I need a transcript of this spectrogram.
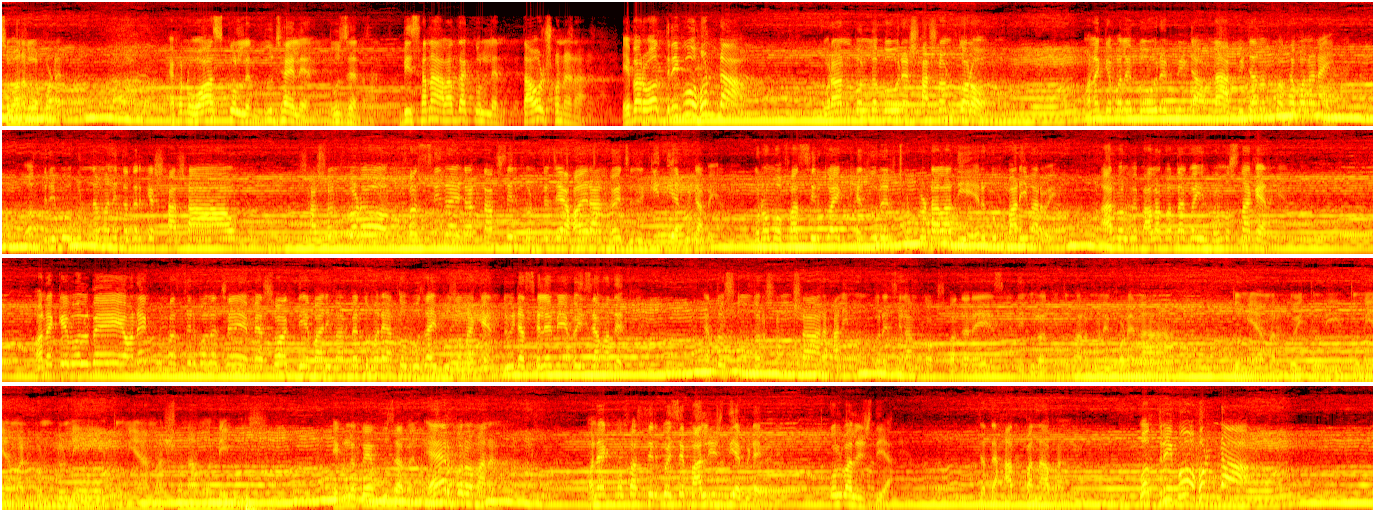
সুবহানাল্লাহ পড়ে এখন ওয়াজ করলেন, বুঝাইলেন, বুঝে না। বিছানা আলাদা করলেন, তাও শোনে না। এবার অদ্রিবু হুন্ডা, কোরআন বলল বউরে শাসন করো। অনেকে বলে বউরে পিটাও। না, পিটানোর কথা বলে নাই। অদ্রিবু হুন্ডা মানে তাদেরকে শাসাও। শাসন করো তাফসীর করতে যে হয়রান হয়েছে যে কি দিয়ে পিটাবে? কোন খেজুরের ছোট্ট ডালা দিয়ে এরকম বাড়ি মারবে? আর বলবে, ভালো কথা কই হনুস না কেন? অনেকে বলবে, অনেক বলেছে দিয়ে বাড়ি মারবে, তোমার এত বোঝাই বুঝো না কেন? দুইটা ছেলে মেয়ে হয়েছে আমাদের। এত সুন্দর সংসার হানিমুন করেছিলাম কক্সবাজারে, স্মৃতিগুলো কি তোমার মনে পড়ে না? তুমি আমার কৈতরি তুমি আমার টুনটুনি, তুমি আমার সোনামণি। এগুলোকে বুঝাবেন, এরপরও মানে না। অনেক মুফাসসির কইছে, বালিশ দিয়া পিটাইবেন। কোল বালিশ দিয়া, যাতে হাত পা না ভাঙে। বদ্রিবু হুন্ডা!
